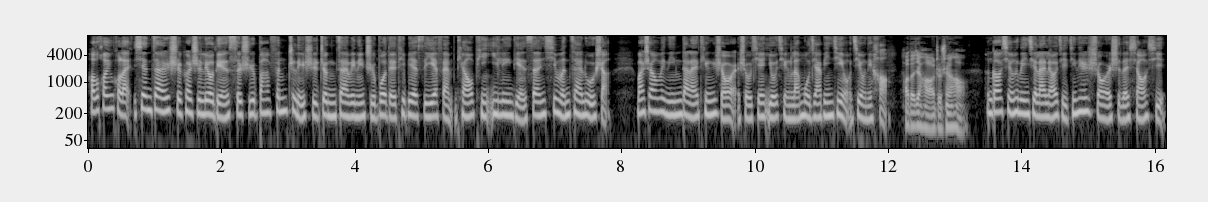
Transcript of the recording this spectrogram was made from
好的，欢迎回来。现在时刻是六点四十八分，这里是正在为您直播的 TBS EFM 调频一零点三《新闻在路上》，马上为您带来听首尔。首先有请栏目嘉宾金勇，金勇你好。好，大家好，主持人好，很高兴和您一起来了解今天首尔市的消息。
